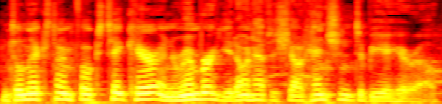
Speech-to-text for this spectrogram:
until next time, folks, take care and remember, you don't have to shout Henshin to be a hero.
